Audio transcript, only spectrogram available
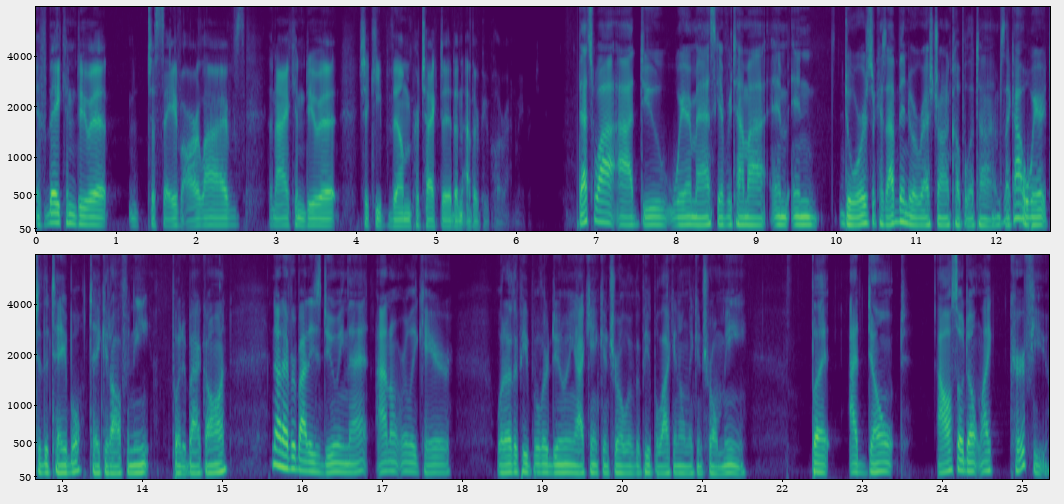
if they can do it to save our lives, then I can do it to keep them protected and other people around me. That's why I do wear a mask every time I am indoors because I've been to a restaurant a couple of times. Like I'll wear it to the table, take it off and eat, put it back on. Not everybody's doing that. I don't really care what other people are doing. I can't control other people. I can only control me. But I don't I also don't like curfew.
